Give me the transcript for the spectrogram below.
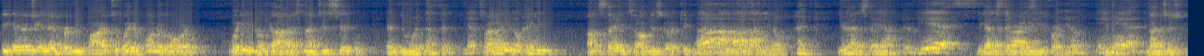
the energy and effort required to wait upon the Lord. Waiting on God is not just sitting and doing nothing. That's well, right. you know, hey, I'm saved, so I'm just going to kick back and do Uh-uh, nothing, ah. you know. you got to stay active. Yes. You got to stay right. busy for Him. You know, Amen. not just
